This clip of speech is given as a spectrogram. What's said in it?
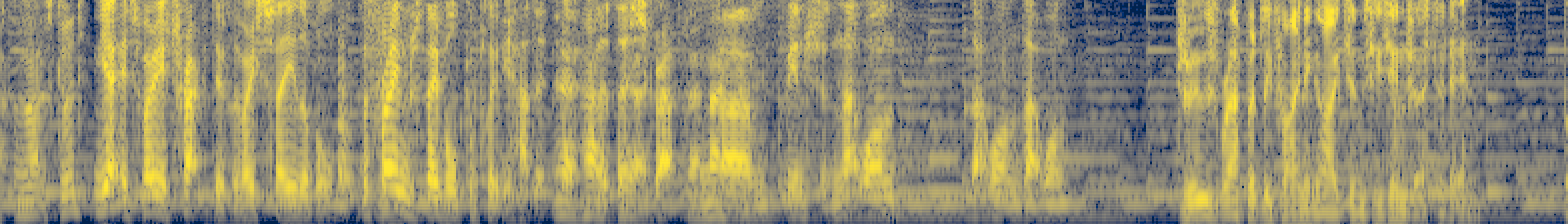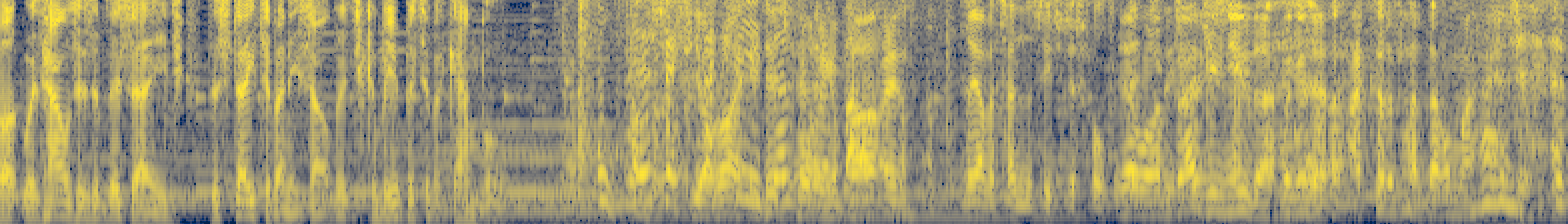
And that's good? Yeah, it's very attractive. They're very saleable. The frames, they've all completely had it. Yeah, have they're, it, they're yeah. scrap. They're knackered. um, be interested in that one, that one, that one. Drew's rapidly finding items he's interested in. But with houses of this age, the state of any salvage can be a bit of a gamble. yes, exactly. You're right, it is falling apart. In... They have a tendency to just fall to bits. Yeah, well, I'm glad things. you knew that because I, I could have had that on my head.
